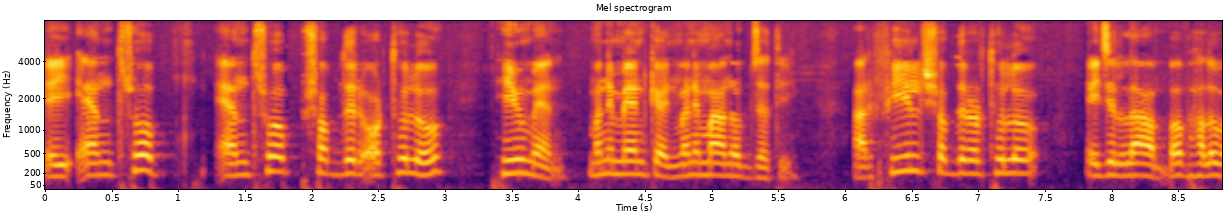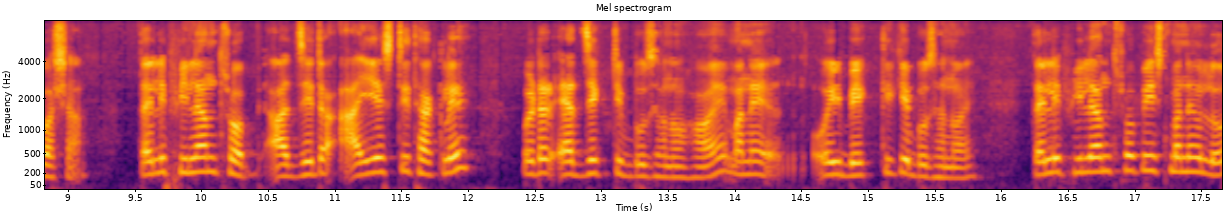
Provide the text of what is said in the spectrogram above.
এই অ্যান্থ্রোপ অ্যান্থ্রোপ শব্দের অর্থ হলো হিউম্যান মানে ম্যানকাইন্ড মানে মানব জাতি আর ফিল শব্দের অর্থ হলো এই যে লাভ বা ভালোবাসা। তাইলে ফিলান্থ্রপ আর যেটা আইএসটি থাকলে, ওইটার অ্যাডজেক্টিভ বোঝানো হয় মানে ওই ব্যক্তিকে বোঝানো হয়। তাইলে ফিলান্থ্রপিস্ট মানে হলো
